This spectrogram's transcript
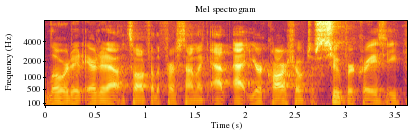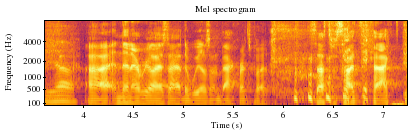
lowered it, aired it out, and saw it for the first time like at, at your car show, which was super crazy. Yeah. Uh, and then I realized I had the wheels on backwards, but so that's besides the fact.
